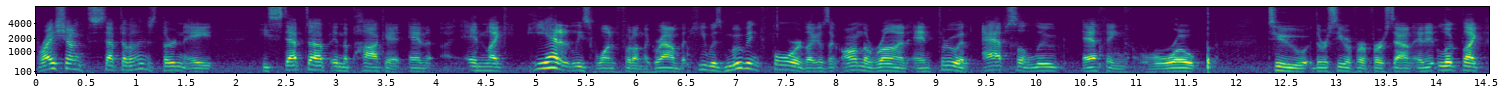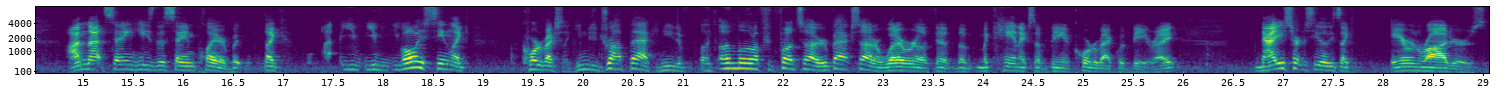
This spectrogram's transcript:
Bryce Young stepped up I think it was third and eight he stepped up in the pocket and and like he had at least one foot on the ground but he was moving forward like it was like on the run and threw an absolute effing rope to the receiver for a first down, and it looked like I'm not saying he's the same player, but like you've, you've, you've always seen like quarterbacks like you need to drop back, and you need to like unload off your front side or your back side or whatever like the, the mechanics of being a quarterback would be, right? Now you start to see all these like Aaron Rodgers,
